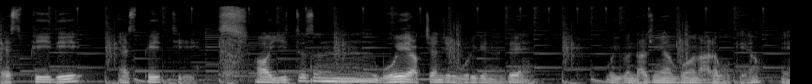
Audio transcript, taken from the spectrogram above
SPD SPT 아, 이 뜻은 뭐의 약자인지를 모르겠는데 뭐 이건 나중에 한번 알아볼게요 예.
